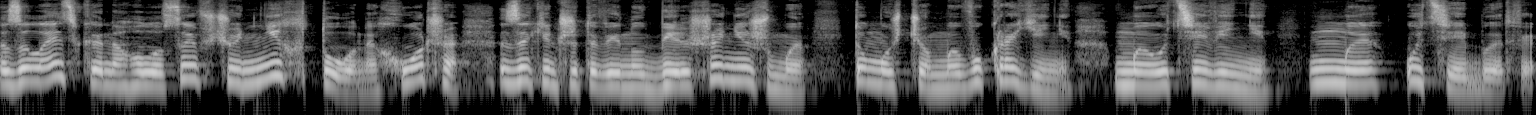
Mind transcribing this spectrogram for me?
Зеленський наголосив, що ніхто не хоче закінчити війну більше ніж ми, тому що ми в Україні, ми у цій війні, ми у цій битві.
